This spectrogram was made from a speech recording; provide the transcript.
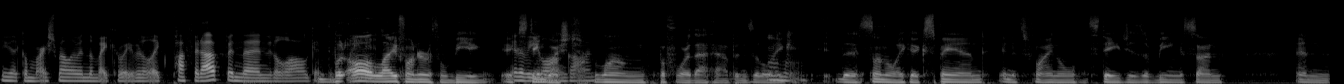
maybe like a marshmallow in the microwave. It'll like puff it up, and then it'll all get. But all life on Earth will be It'll be long extinguished long before that happens. It'll like Mhm. the sun will like expand in its final stages of being a sun, and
